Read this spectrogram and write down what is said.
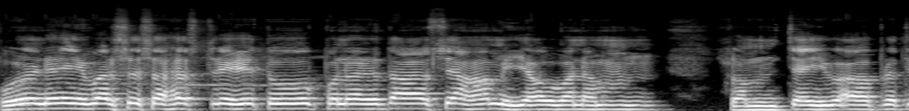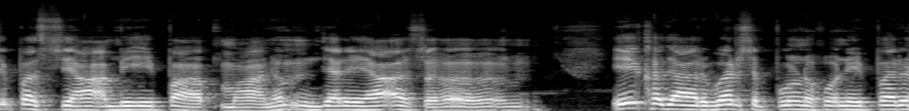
पूर्णे वर्ष सहस्रे तो पुनर्दास्याम यौवनम। स्व चैव प्रतिपश्यामी पापमान जरयास। एक हज़ार वर्ष पूर्ण होने पर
